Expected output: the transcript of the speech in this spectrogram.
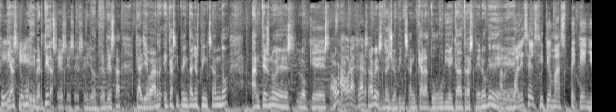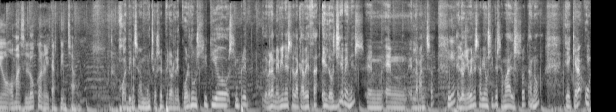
¿Sí? y han sido Sí. muy divertidas. Sí, sí, sí, sí. Yo te piensa que al llevar eh, casi 30 años pinchando, antes no es lo que es ahora. ahora, claro. ¿Sabes? Entonces yo pincho en cada tugurio y cada trastero que. A ¿cuál es el sitio más pequeño o más loco en el que has pinchado? Joder, pinchan muchos, ¿eh? pero recuerdo un sitio, siempre, de verdad, me viene eso a la cabeza, en Los Llévenes, en, en- en La Mancha. ¿Sí? En Los Llévenes había un sitio que se llamaba El Sótano, eh, que era un-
